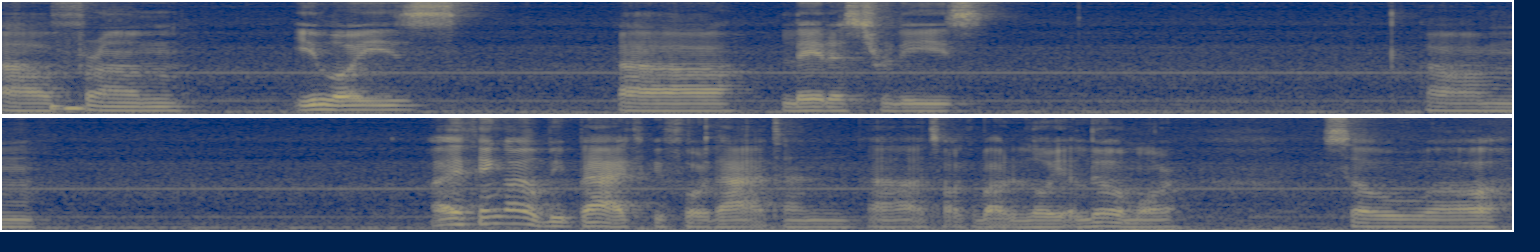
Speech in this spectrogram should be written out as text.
uh, from Eloy's uh, latest release. Um, I think I'll be back before that and uh, talk about Eloy a little more. So uh,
